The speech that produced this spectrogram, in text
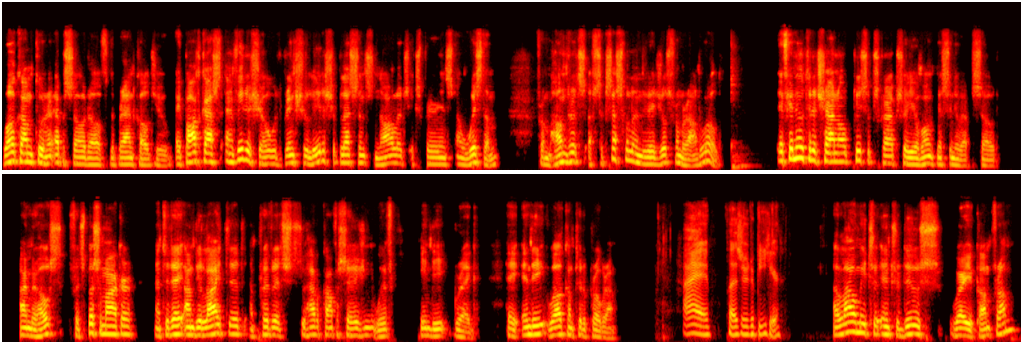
Welcome to an episode of The Brand Called You, a podcast and video show which brings you leadership lessons, knowledge, experience, and wisdom from hundreds of successful individuals from around the world. If you're new to the channel, please subscribe so you won't miss a new episode. I'm your host, Fritz Bussemaker, and today I'm delighted and privileged to have a conversation with Indy Gregg. Hey, Indy, welcome to the program. Hi, pleasure to be here. Allow me to introduce where you come from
